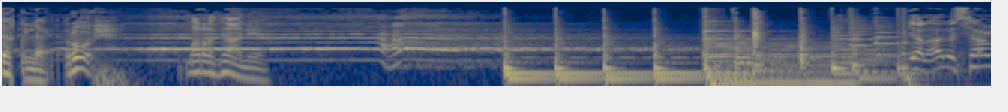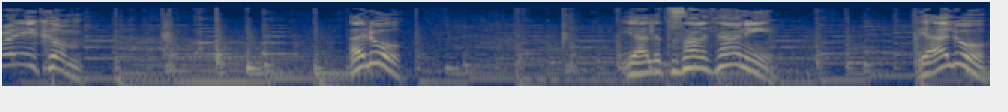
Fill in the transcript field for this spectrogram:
اقلع روح. مرة ثانية. يلا ألو السلام عليكم. ألو. يا الاتصال الثاني. يا ألو.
